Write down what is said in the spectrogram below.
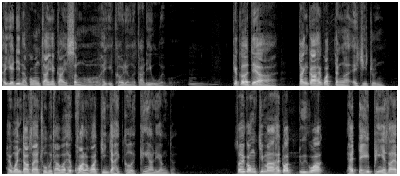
迄个恁若讲怎甲伊算吼，迄伊可能会甲你有诶无？嗯。结果伫啊，等甲迄我转来诶时阵，迄阮兜上厝尾头尾，迄看了我真正迄个会惊你样子。所以讲，即马迄段对我迄第一篇诶啥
